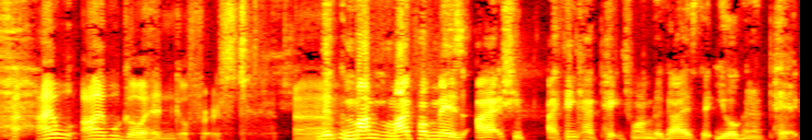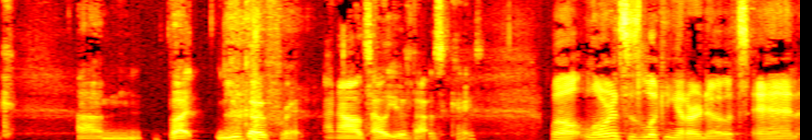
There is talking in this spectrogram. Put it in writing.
I, I will. I will go ahead and go first. Um, The- my my problem is I actually I think I picked one of the guys that you're going to pick, um, but you go for it, and I'll tell you if that was the case. Well, Lawrence is looking at our notes, and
